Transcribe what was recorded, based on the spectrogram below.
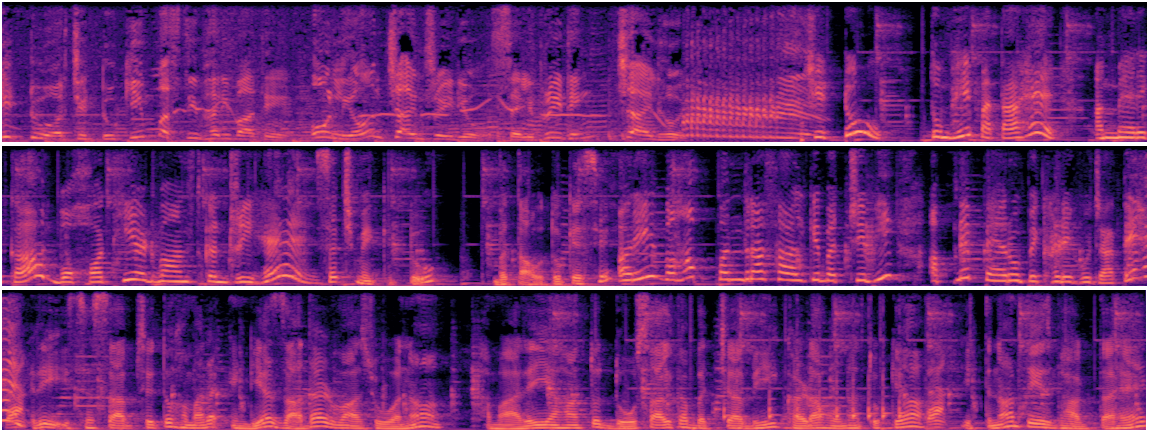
Kittu और चिट्टू की मस्ती भरी बातें। Only on Child Radio celebrating childhood Chittu तुम्हें पता है अमेरिका बहुत ही एडवांस्ड कंट्री है। सच में किट्टू? बताओ तो कैसे? अरे वहाँ पंद्रह साल के बच्चे भी अपने पैरों पे खड़े हो जाते हैं। अरे इस हिसाब से तो हमारा इंडिया ज़्यादा एडवांस हुआ ना। हमारे यहाँ तो दो साल का बच्चा भी खड़ा होना तो क्या इतना तेज भागता है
